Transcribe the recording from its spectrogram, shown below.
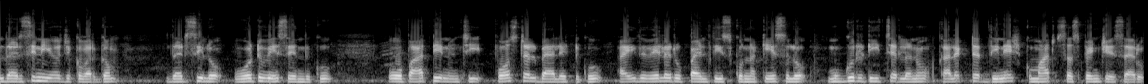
దర్శి నియోజకవర్గం దర్శిలో ఓటు వేసేందుకు ఓ పార్టీ నుంచి పోస్టల్ బ్యాలెట్కు ఐదు వేల రూపాయలు తీసుకున్న కేసులో ముగ్గురు టీచర్లను కలెక్టర్ దినేష్ కుమార్ సస్పెండ్ చేశారు.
